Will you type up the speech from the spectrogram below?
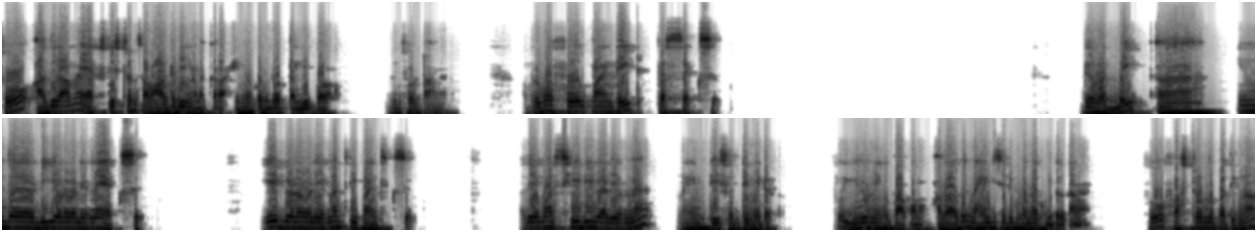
ஸோ அது இல்லாமல் எக்ஸ் டிஸ்டன்ஸ் அவன் ஆல்ரெடி நடக்கிறான். இன்னும் கொஞ்சம் தூரம் தள்ளி போகிறான் அப்படின்னு சொல்லிட்டாங்க. அப்புறமா four point eight plus X divide by இந்த டியோட வேல்யூ என்ன? எக்ஸ் ஏபியோட வேல்யூ என்ன? த்ரீ பாயிண்ட் சிக்ஸ் அதே மாதிரி சிடி வேல்யூ என்ன நைன்டி சென்டிமீட்டர் ஸோ இதுவும் நீங்கள் பார்க்கணும். அதாவது நைன்டி சென்டிமீட்டர் தான் கொடுத்துருக்காங்க. ஸோ ஃபஸ்ட்டு வந்து பார்த்தீங்கன்னா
